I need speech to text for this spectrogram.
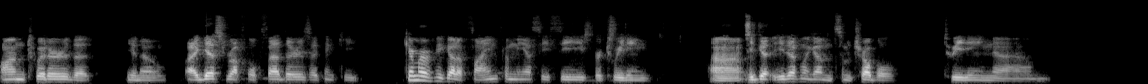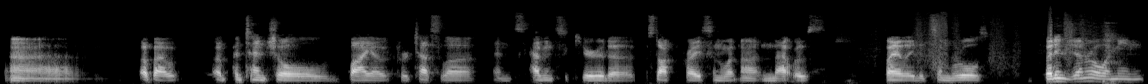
on Twitter that, you know, I guess ruffle feathers. I think he, can't remember if he got a fine from the SEC for tweeting. Uh, he got, he definitely got in some trouble tweeting, um, uh, about a potential buyout for Tesla and having secured a stock price and whatnot, and that was violated some rules. But in general, I mean,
